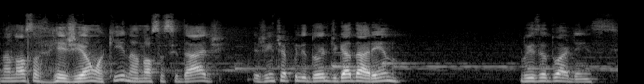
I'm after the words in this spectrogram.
na nossa região aqui, na nossa cidade, a gente apelidou ele de Gadareno, Luiz Eduardense,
